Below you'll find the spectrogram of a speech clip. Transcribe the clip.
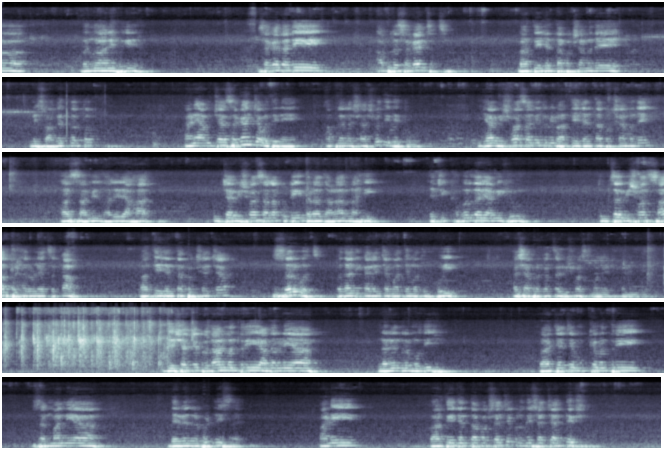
बंधू आणि भगिनी. सगळ्यात आधी आपलं सगळ्यांचंच भारतीय जनता पक्षामध्ये मी स्वागत करतो. आणि आमच्या सगळ्यांच्या वतीने आपल्याला शाश्वती देतो. या विश्वासाने तुम्ही भारतीय जनता पक्षामध्ये आज सामील झालेले आहात. तुमच्या विश्वासाला कुठेही तडा जाणार नाही. त्याची खबरदारी आम्ही घेऊन तुमचा विश्वास सार्थ ठरवण्याचं काम भारतीय जनता पक्षाच्या सर्वच पदाधिकाऱ्यांच्या माध्यमातून होईल अशा प्रकारचा विश्वास तुम्हाला या ठिकाणी देशाचे प्रधानमंत्री आदरणीय नरेंद्र मोदीजी राज्याचे मुख्यमंत्री सन्माननीय देवेंद्र फडणवीस साहेब आणि भारतीय जनता पक्षाचे प्रदेशाचे अध्यक्ष.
